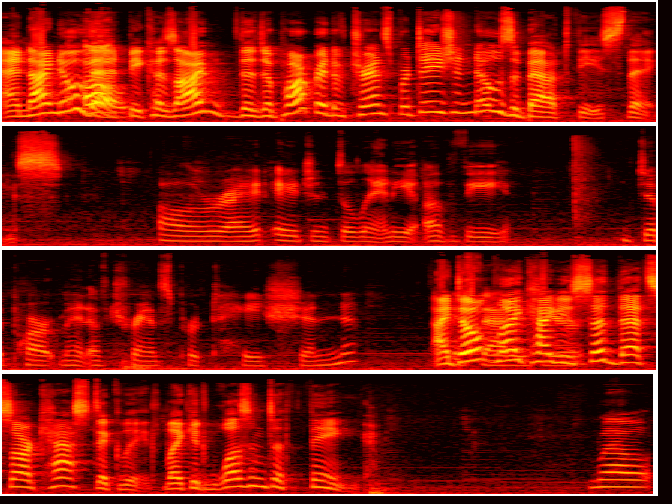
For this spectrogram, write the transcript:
and I know that Oh. because I'm the Department of Transportation knows about these things. All right, Agent Delaney of the Department of Transportation. I don't like how your- you said that sarcastically, like it wasn't a thing. Well,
